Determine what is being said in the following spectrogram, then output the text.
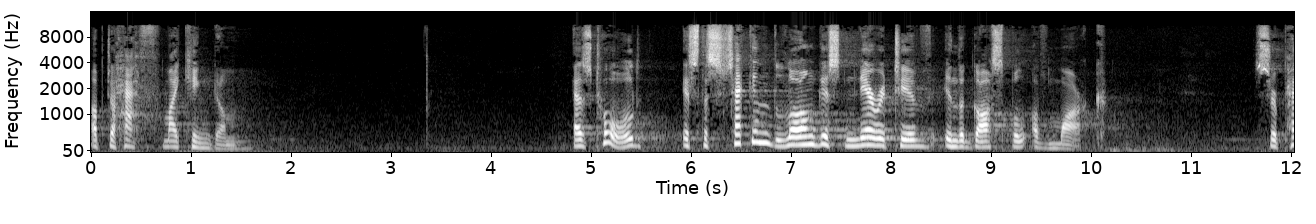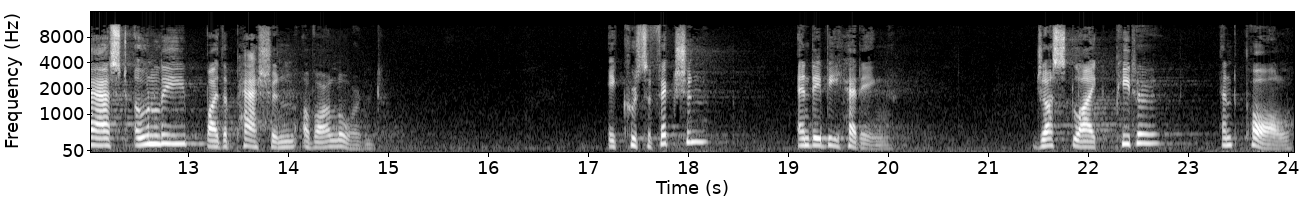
up to half my kingdom. As told, it's the second longest narrative in the Gospel of Mark, surpassed only by the Passion of our Lord a crucifixion, and a beheading, just like Peter and Paul,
